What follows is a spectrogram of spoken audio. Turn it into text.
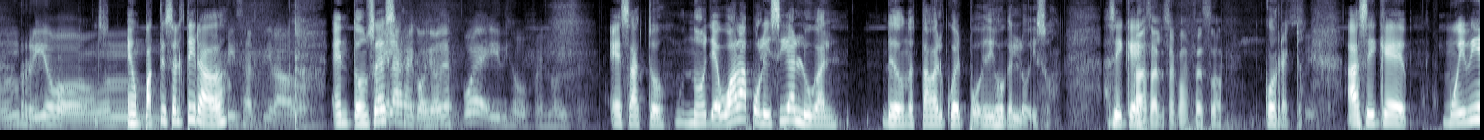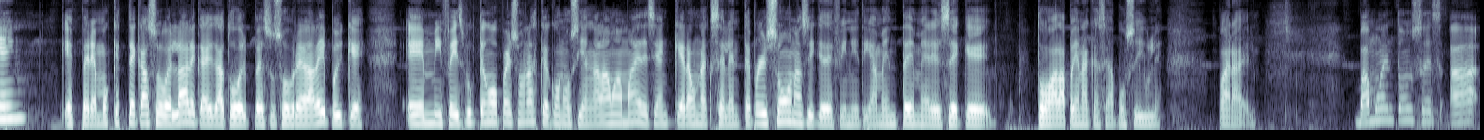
En un río, un... En un pastizal tirado. Un pastizal tirado. entonces, Ahí la recogió después y dijo, pues lo hice. exacto, nos llevó a la policía al lugar de donde estaba el cuerpo y dijo que él lo hizo. Así que... Ah, sale, se confesó. Correcto. Sí. Así que, muy bien. Esperemos que este caso, ¿verdad?, le caiga todo el peso sobre la ley, porque en mi Facebook tengo personas que conocían a la mamá y decían que era una excelente persona, así que definitivamente merece que toda la pena que sea posible para él. Vamos entonces a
